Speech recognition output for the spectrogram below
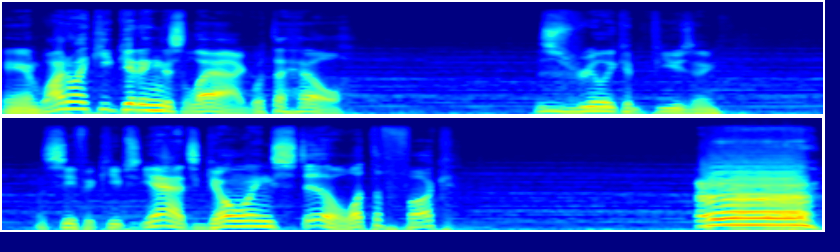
And why do I keep getting this lag? What the hell? This is really confusing. Let's see if it keeps... Yeah, it's going still. What the fuck? Urgh!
